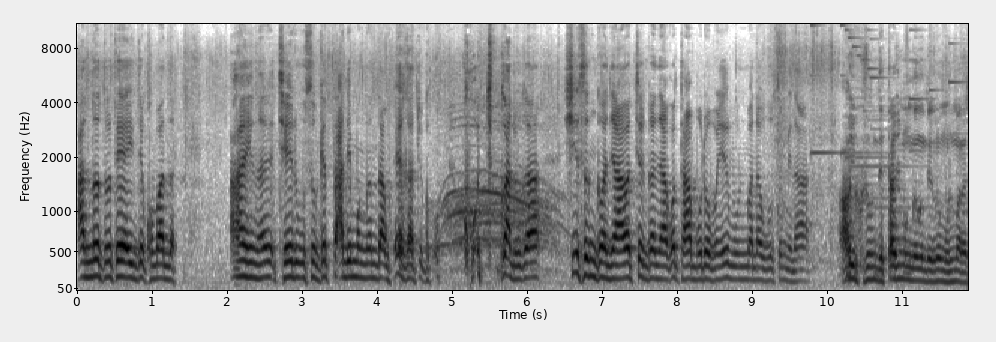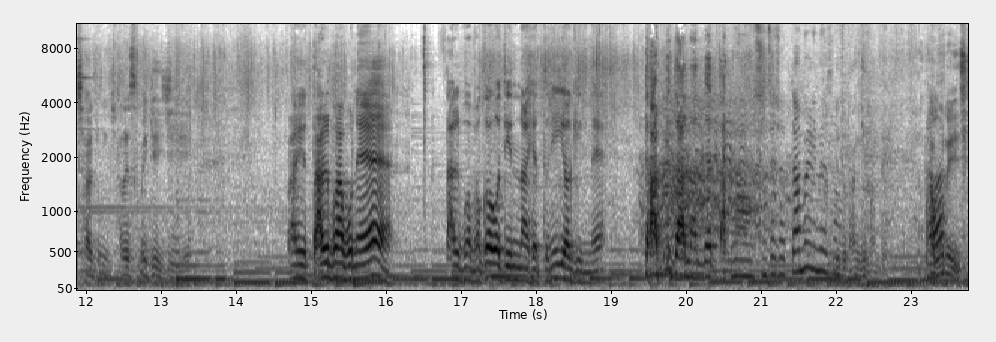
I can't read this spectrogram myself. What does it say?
안 넣어도 돼, 이제 그만 넣어. 아이, 나 제일 우스운 게 딸이 먹는다고 해가지고 고춧가루가 씻은 거냐, 어쩐 거냐고 다 물어보니 얼마나 웃음이 나. 아유 그럼 내 딸이 먹는 건데 그럼 얼마나 잘 좀 잘해서 먹여야지. 아이, 딸 바보네. 딸 바보가 어디 있나 했더니 여기 있네. 땀이 다 난데 땀. 아, 진짜 저 땀 흘리면서 또 남기면 안 돼. 다 보내야지.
